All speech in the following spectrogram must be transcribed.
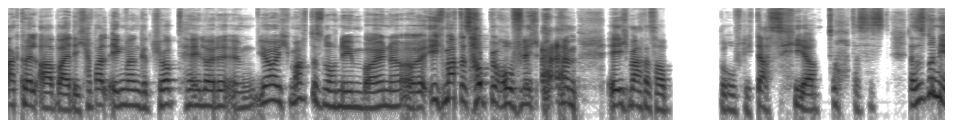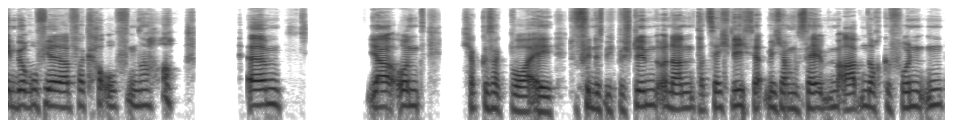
aktuell arbeite, ich habe halt irgendwann gedroppt, hey Leute, ähm, ja, ich mache das noch nebenbei, ne? äh, Ich mache das hauptberuflich. Ich mache das hauptberuflich. Das hier, oh, das ist, das ist nur Nebenberuf hier verkaufen. ähm, ja, und ich habe gesagt, boah, ey, du findest mich bestimmt. Und dann tatsächlich, sie hat mich am selben Abend noch gefunden.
